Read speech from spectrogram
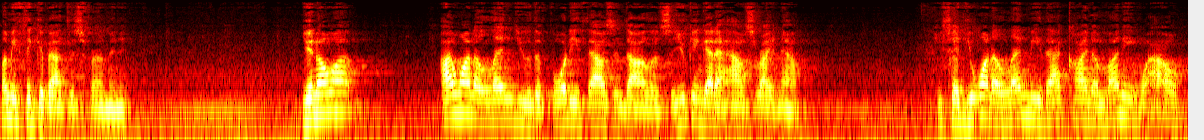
Let me think about this for a minute. You know what? I want to lend you the $40,000 so you can get a house right now. He said, You want to lend me that kind of money? Wow.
